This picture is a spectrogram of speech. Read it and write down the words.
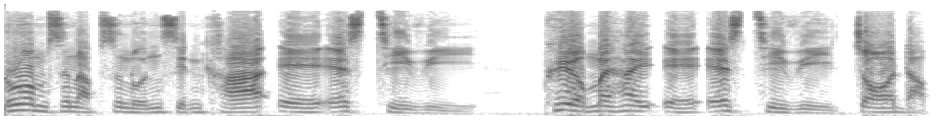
ร่วมสนับสนุนสินค้า ASTV เพื่อไม่ให้ ASTV จอดับ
